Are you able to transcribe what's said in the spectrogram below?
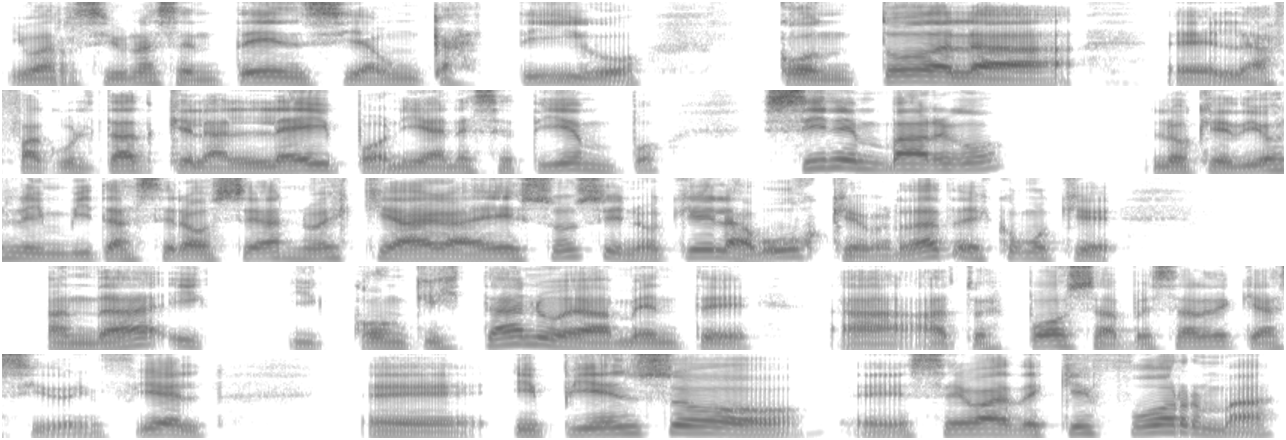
iba, a recibir, una sentencia, un castigo, con toda eh, la, facultad que la ley ponía en ese tiempo. Sin embargo, lo que Dios le invita a hacer a Oseas no es que haga eso, sino que la busque, ¿verdad? Es como que anda y, y conquista nuevamente a, tu esposa, a pesar de que ha sido infiel. Eh, y pienso, eh, Seba, de qué forma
